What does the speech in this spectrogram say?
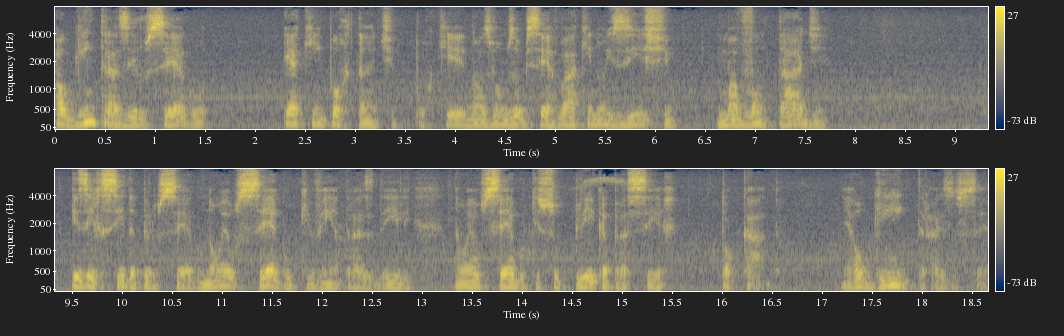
Alguém trazer o cego é aqui importante, porque nós vamos observar que não existe uma vontade exercida pelo cego. Não é o cego que vem atrás dele, não é o cego que suplica para ser tocado. É alguém traz o cego.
